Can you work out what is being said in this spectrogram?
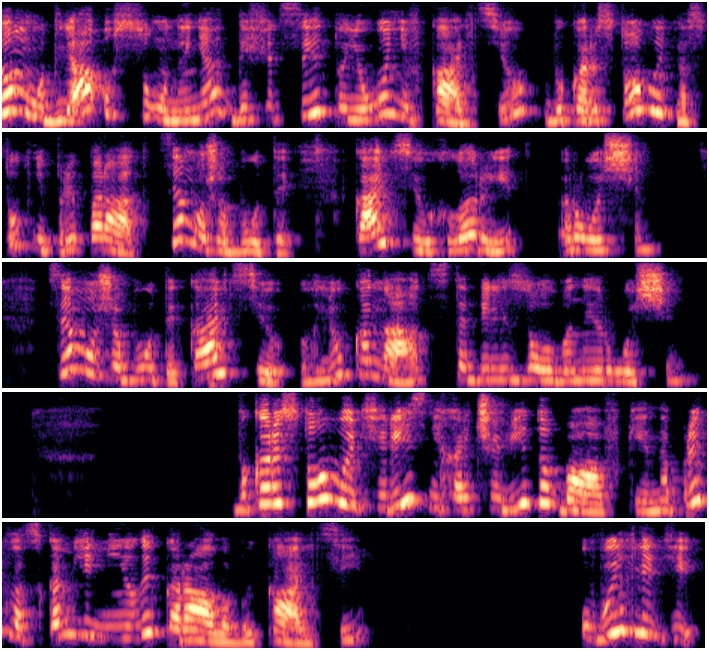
Тому для усунення дефіциту іонів кальцію використовують наступні препарати. Це може бути кальцію хлорид, розчин, це може бути кальцію глюканат, стабілізований розчин. Використовують різні харчові добавки, наприклад, скам'янілий кораловий кальцій у вигляді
